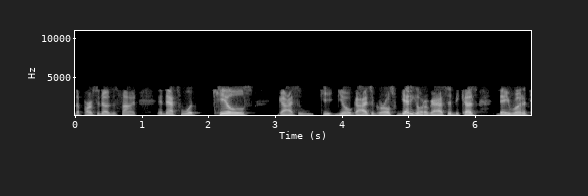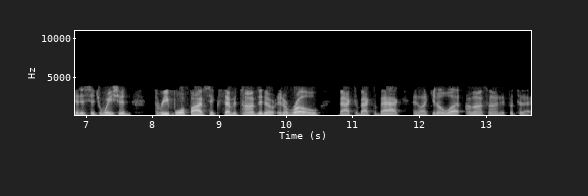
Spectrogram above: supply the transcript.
The person doesn't sign. And that's what kills guys, you know, guys and girls from getting autographs is because they run into this situation three, four, five, six, seven times in a in a row, back to back to back, and like, you know what, I'm not signing it for today.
